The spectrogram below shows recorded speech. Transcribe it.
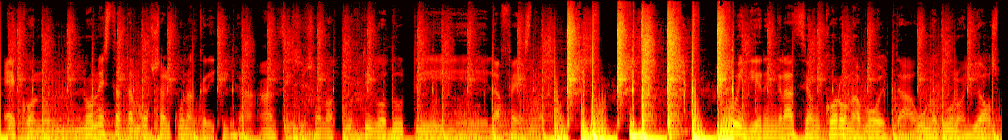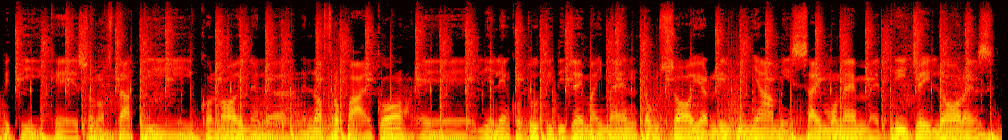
ecco non, non è stata mossa alcuna critica anzi si sono tutti goduti la festa. Quindi ringrazio ancora una volta uno ad uno gli ospiti che sono stati con noi nel, nel nostro palco e li elenco tutti DJ My Man, Tom Sawyer, Liv Vignami, Simon M, DJ Lawrence,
